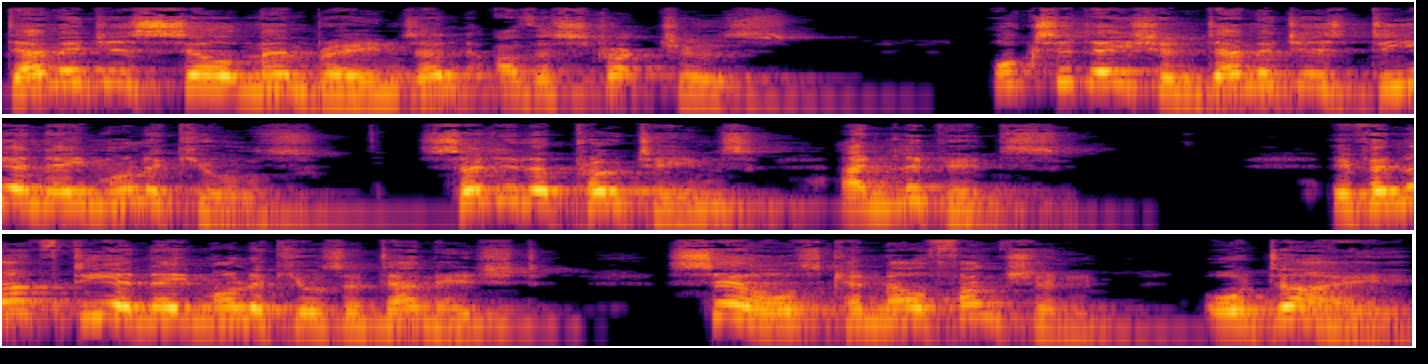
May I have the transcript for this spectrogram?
damages cell membranes and other structures. Oxidation damages DNA molecules cellular proteins, and lipids. If enough DNA molecules are damaged, cells can malfunction or die.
